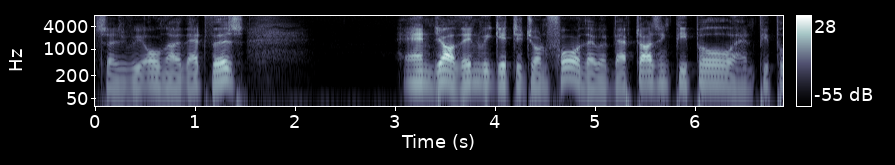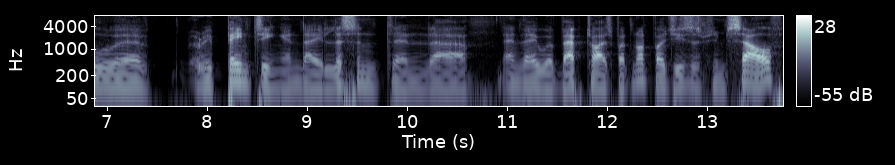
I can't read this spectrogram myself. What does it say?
so we all know that verse, and yeah, then we get to John 4, and they were baptizing people, and people were repenting, and they listened, and uh, and they were baptized, but not by Jesus himself,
